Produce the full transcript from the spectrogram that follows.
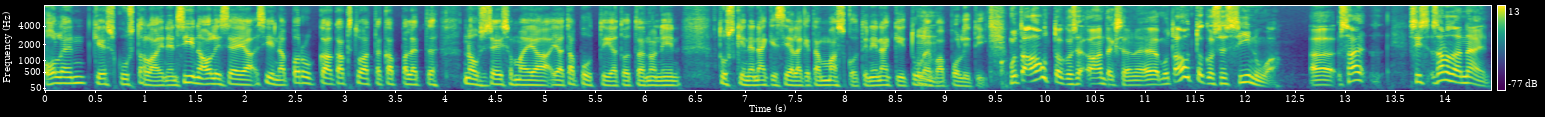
olen keskustalainen. Siinä oli se ja siinä porukkaa 2000 kappaletta nousi seisomaan ja, ja taputti ja tota, no niin, tuskin ne näki sielläkin tämän maskotin, niin näki tulevaa mm. politiikkaa. Mutta auttoiko se, anteeksi, äh, mutta auttoiko se sinua? Äh, sa, siis sanotaan näin.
